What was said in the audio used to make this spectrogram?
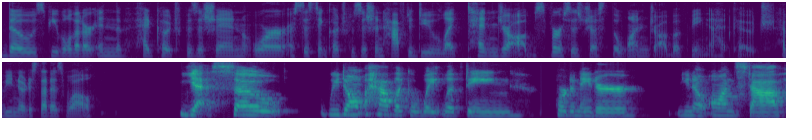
those people that are in the head coach position or assistant coach position have to do like 10 jobs versus just the one job of being a head coach. Have you noticed that as well? Yes. So we don't have like a weightlifting coordinator you know, on staff.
